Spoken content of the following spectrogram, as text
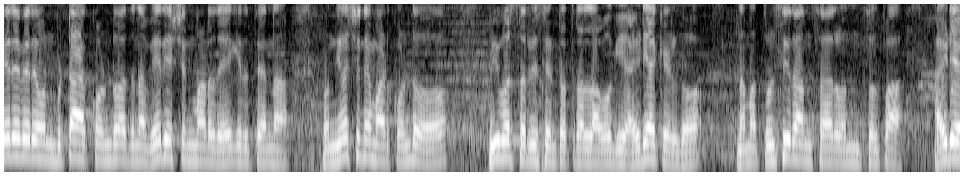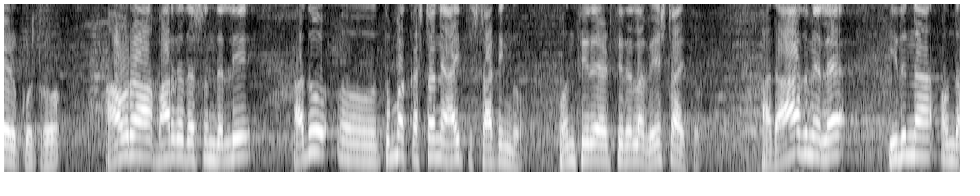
ಬೇರೆ ಬೇರೆ ಒಂದು ಬುಟ್ಟ ಹಾಕ್ಕೊಂಡು ಅದನ್ನು ವೇರಿಯೇಷನ್ ಮಾಡಿದ್ರೆ ಹೇಗಿರುತ್ತೆ ಅನ್ನೋ ಒಂದು ಯೋಚನೆ ಮಾಡಿಕೊಂಡು ವೀವರ್ ಸರ್ವಿಸ್ ಸೆಂಟರ್ ಹತ್ರ ಎಲ್ಲ ಹೋಗಿ ಐಡಿಯಾ ಕೇಳಿದೋ ನಮ್ಮ ತುಳಸಿರಾಮ್ ಸರ್ ಒಂದು ಸ್ವಲ್ಪ ಐಡಿಯಾ ಹೇಳ್ಕೊಟ್ರು. ಅವರ ಮಾರ್ಗದರ್ಶನದಲ್ಲಿ ಅದು ತುಂಬ ಕಷ್ಟನೇ ಆಯಿತು ಸ್ಟಾರ್ಟಿಂಗು ಒಂದು ಸೀರೆ, ಎರಡು ಸೀರೆ ಎಲ್ಲ ವೇಸ್ಟ್ ಆಯಿತು. ಅದಾದಮೇಲೆ ಇದನ್ನು ಒಂದು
